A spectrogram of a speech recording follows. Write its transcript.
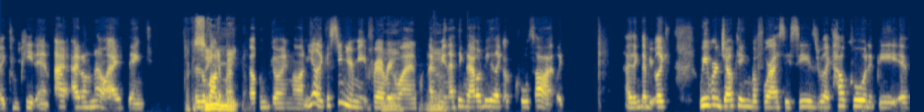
like, compete in. I, I don't know. I think like there's a, lot of meet. going on. Yeah, like a senior meet for everyone. Yeah, yeah. I mean, I think that would be like a cool thought. Like I think that'd be like we were joking before SECs. We're like, how cool would it be if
